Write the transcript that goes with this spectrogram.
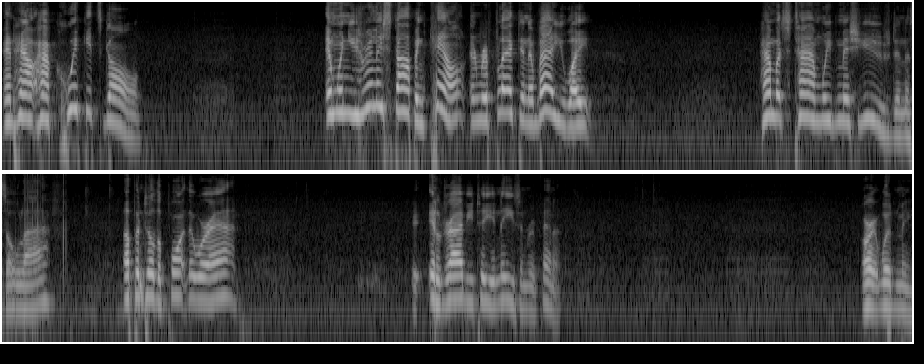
And how, how quick it's gone. And when you really stop and count and reflect and evaluate how much time we've misused in this old life up until the point that we're at, it'll drive you to your knees in repentance. Or it would me.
